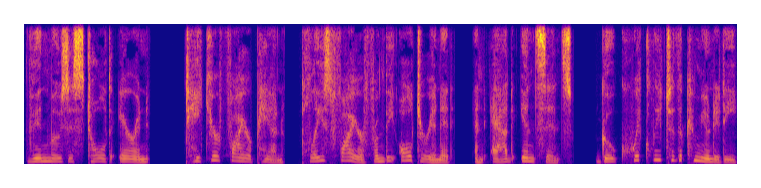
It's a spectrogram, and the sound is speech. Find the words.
Then Moses told Aaron, Take your fire pan, place fire from the altar in it, and add incense. Go quickly to the community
